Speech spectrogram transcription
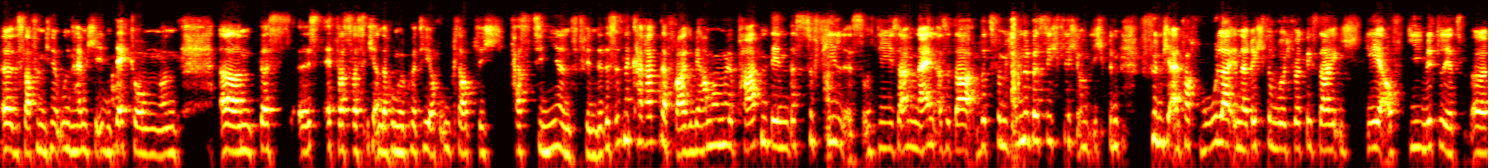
das war für mich mich eine unheimliche Entdeckung. Und ähm, das ist etwas, was ich an der Homöopathie auch unglaublich faszinierend finde. Das ist eine Charakterfrage. Wir haben Homöopathen, denen das zu viel ist und die sagen, nein, also da wird es für mich unübersichtlich und ich bin fühle mich einfach wohler in der Richtung, wo ich wirklich sage, ich gehe auf die Mittel jetzt, äh,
